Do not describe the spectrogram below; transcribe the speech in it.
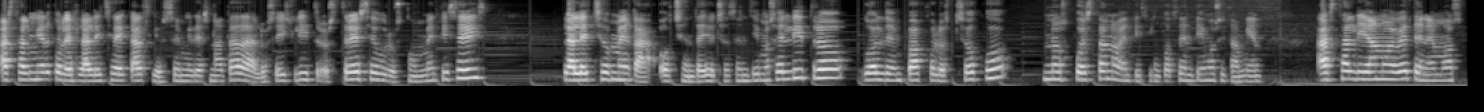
Hasta el miércoles la leche de calcio semidesnatada los 6 litros, 3,26€. La leche omega, 88 céntimos el litro. Golden los Choco nos cuesta 95 céntimos y también hasta el día 9 tenemos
